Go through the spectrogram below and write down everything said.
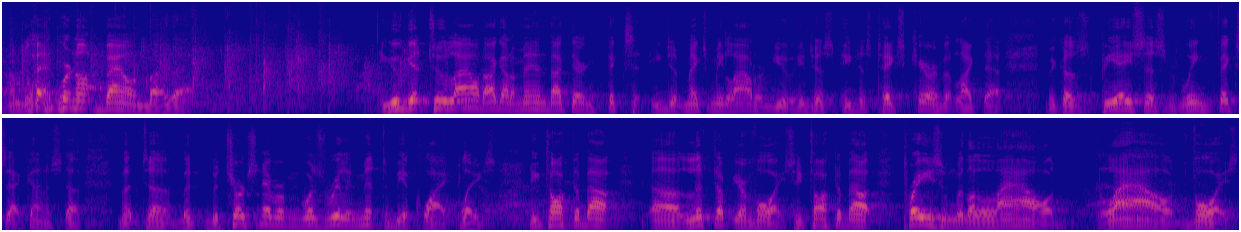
I'm glad we're not bound by that. You get too loud, I got a man back there can fix it. He just makes me louder than you. He just he just takes care of it like that because PA systems we can fix that kind of stuff. But uh, but but church never was really meant to be a quiet place. He talked about uh, lift up your voice. He talked about praise him with a loud loud voice.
